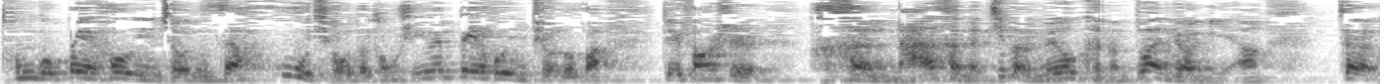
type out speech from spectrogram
通过背后运球呢，在护球的同时，因为背后运球的话，对方是很难很难，基本没有可能断掉你啊。在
